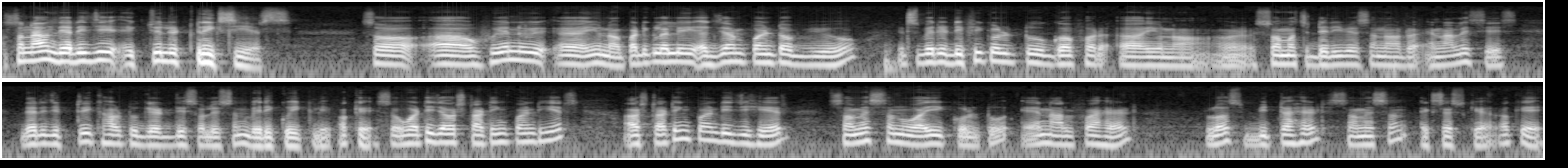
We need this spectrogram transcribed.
So, now there is a actually tricks here. So, uh, when we uh, you know particularly exam point of view it is very difficult to go for uh, you know uh, so much derivation or analysis there is a trick how to get the solution very quickly. Okay. So, what is our starting point here? Our starting point is here summation y equal to n alpha head plus beta head summation x square okay.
